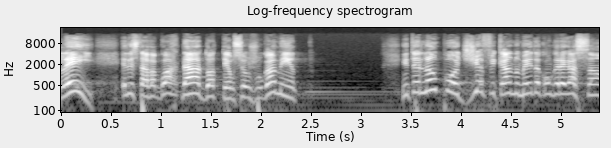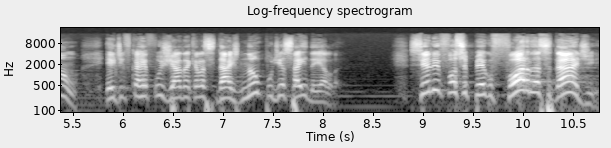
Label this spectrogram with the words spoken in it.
lei, ele estava guardado até o seu julgamento. Então ele não podia ficar no meio da congregação. Ele tinha que ficar refugiado naquela cidade, não podia sair dela. Se ele fosse pego fora da cidade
